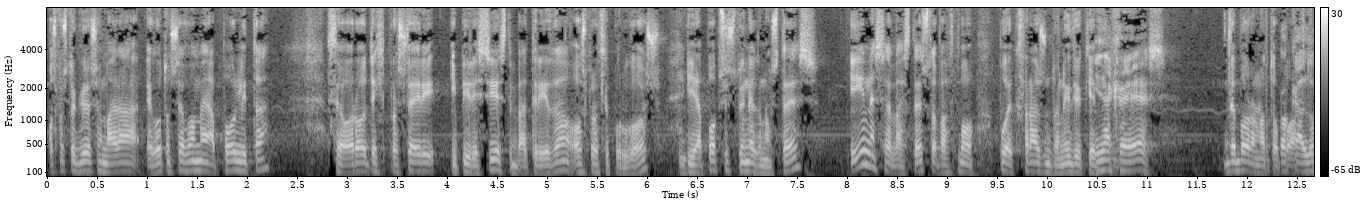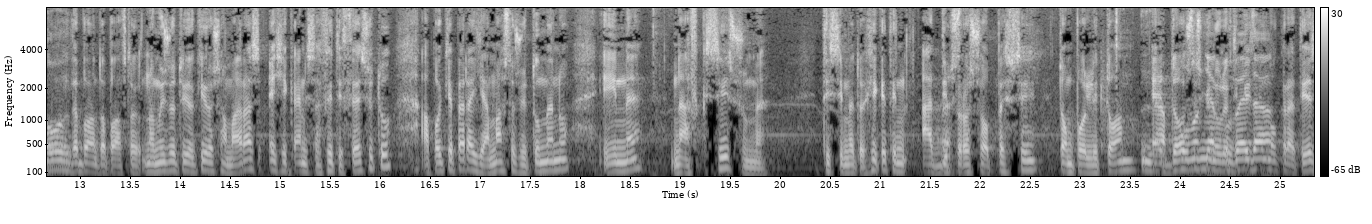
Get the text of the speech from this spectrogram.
Ω προς τον κύριο Σαμαρά, εγώ τον σέβομαι απόλυτα. Θεωρώ ότι έχει προσφέρει υπηρεσίες στην πατρίδα ως πρωθυπουργός. Οι απόψεις του είναι γνωστές. Είναι σεβαστές στο βαθμό που εκφράζουν τον ίδιο και Είναι ακραίες. Δεν μπορώ να το πω Προκαλούν. αυτό. Δεν μπορώ να το πω αυτό. Νομίζω ότι ο κύριος Σαμαράς έχει κάνει σαφή τη θέση του. Από εκεί και πέρα για μας το ζητούμενο είναι να αυξήσουμε τη συμμετοχή και την αντιπροσώπευση των πολιτών Να εντός πούμε της μια κοινοβουλευτικής κουβέντα. δημοκρατίας.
